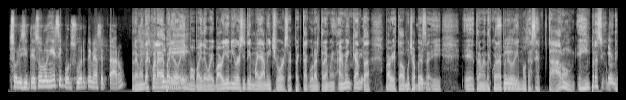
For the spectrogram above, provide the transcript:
solicité solo en ese y por suerte me aceptaron. Tremenda escuela de periodismo, by the way. Barry University en Miami Shores, espectacular, tremenda. A mí me encanta, Barry, he estado muchas veces y eh, tremenda escuela de periodismo, te aceptaron. Es impresionante.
